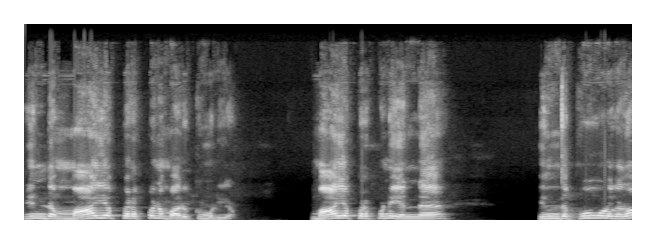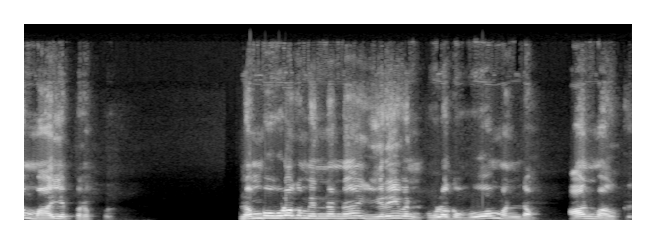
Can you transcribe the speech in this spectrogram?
இந்த மாயப்பிறப்பை நம்ம அறுக்க முடியும். மாயப்பிறப்புன்னு என்ன? இந்த பூ உலகம் தான் மாயப்பிறப்பு. நம்ம உலகம் என்னன்னா இறைவன் உலகம் ஓம் அண்டம் ஆன்மாவுக்கு.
